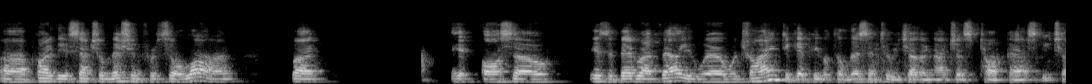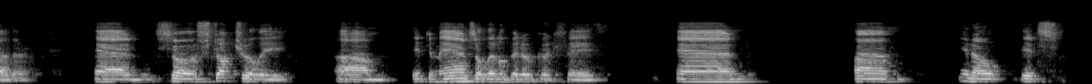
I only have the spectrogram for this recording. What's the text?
uh, part of the essential mission for so long, but it also is a bedrock value where we're trying to get people to listen to each other, not just talk past each other. And so structurally, um, it demands a little bit of good faith. And, um, you know, it's,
